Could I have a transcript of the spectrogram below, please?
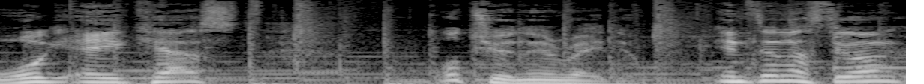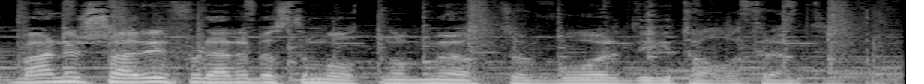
og Acast og TuneIn Radio. Inntil neste gang, vær nysgjerrig, for det er den beste måten å møte vår digitale fremtid på.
